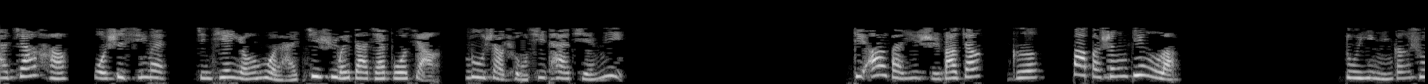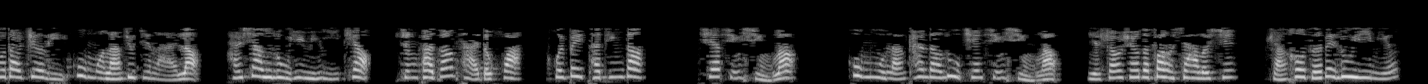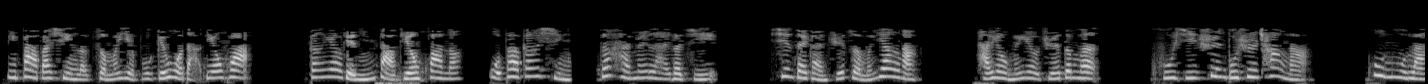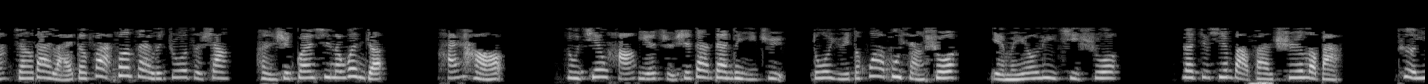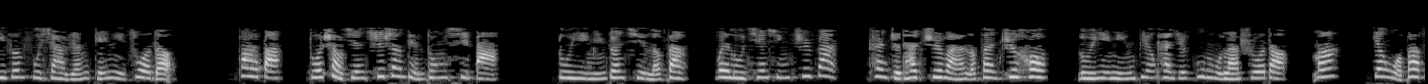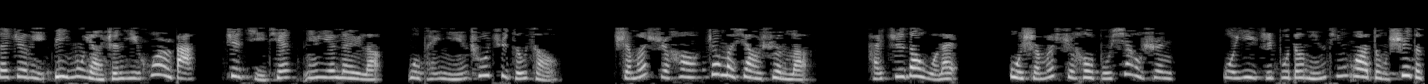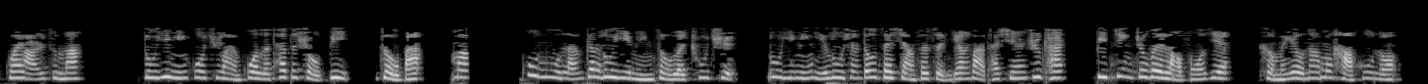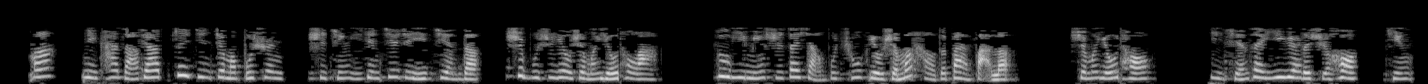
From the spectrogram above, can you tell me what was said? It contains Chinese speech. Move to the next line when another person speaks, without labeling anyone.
大家好，我是西妹，今天由我来继续为大家播讲《路上宠妻太甜蜜》第二百一十八章。哥，爸爸生病了。陆一鸣刚说到这里，顾墨兰就进来了，还吓了陆一鸣一跳，生怕刚才的话会被他听到。千晴醒了，顾木兰看到陆千晴醒了，也稍稍的放下了心，然后责备陆一鸣。你爸爸醒了，怎么也不给我打电话？刚要给您打电话呢，我爸刚醒，都还没来得及。现在感觉怎么样啊？还有没有觉得闷？呼吸顺不顺畅啊？顾木兰将带来的饭放在了桌子上，很是关心的问着。还好，陆千行也只是淡淡的一句，多余的话不想说，也没有力气说。那就先把饭吃了吧。特意吩咐下人给你做的，爸爸，多少先吃上点东西吧。陆一鸣端起了饭，为陆千行吃饭。看着他吃完了饭之后，陆一鸣便看着顾木兰说道：“妈，让我爸在这里闭目养神一会儿吧。这几天您也累了，我陪您出去走走。什么时候这么孝顺了？还知道我累？我什么时候不孝顺？我一直不都您听话懂事的乖儿子吗？”陆一鸣过去挽过了他的手臂，走吧，妈。顾木兰跟陆一鸣走了出去。陆一鸣一路上都在想着怎样把他先支开，毕竟这位老佛爷可没有那么好糊弄。妈，你看咱家最近这么不顺，事情一件接着一件的，是不是有什么由头啊？陆一鸣实在想不出有什么好的办法了。什么由头？以前在医院的时候，听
